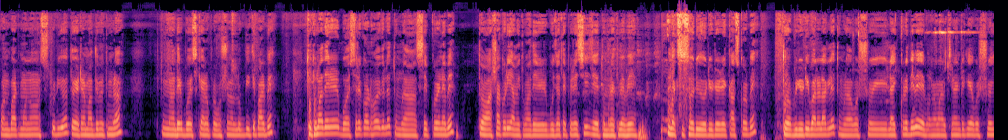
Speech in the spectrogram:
কনভার্ট মনো স্টুডিও তো এটার মাধ্যমে তোমরা তোমাদের ভয়েসকে আরও প্রফেশনাল লুক দিতে পারবে। তো তোমাদের ভয়েস রেকর্ড হয়ে গেলে তোমরা সেভ করে নেবে। তো আশা করি আমি তোমাদের বোঝাতে পেরেছি যে তোমরা কীভাবে লেক্সিস অডিও এডিটরে কাজ করবে। তো ভিডিওটি ভালো লাগলে তোমরা অবশ্যই লাইক করে দেবে এবং আমার চ্যানেলটিকে অবশ্যই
